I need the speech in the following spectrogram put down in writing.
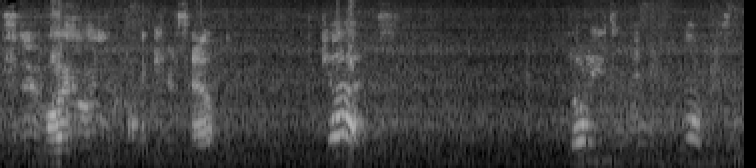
Dude, why are you on your bike here, Sam? Because. No reason. I mean, no reason.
